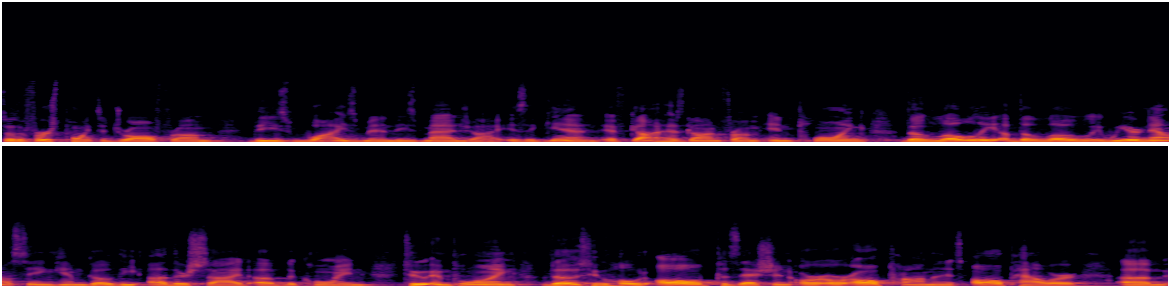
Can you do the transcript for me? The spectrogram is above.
So, the first point to draw from these wise men, these magi, is again, if God has gone from employing the lowly of the lowly, we are now seeing him go the other side of the coin to employing those who hold all possession or, or all prominence, all power, um,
